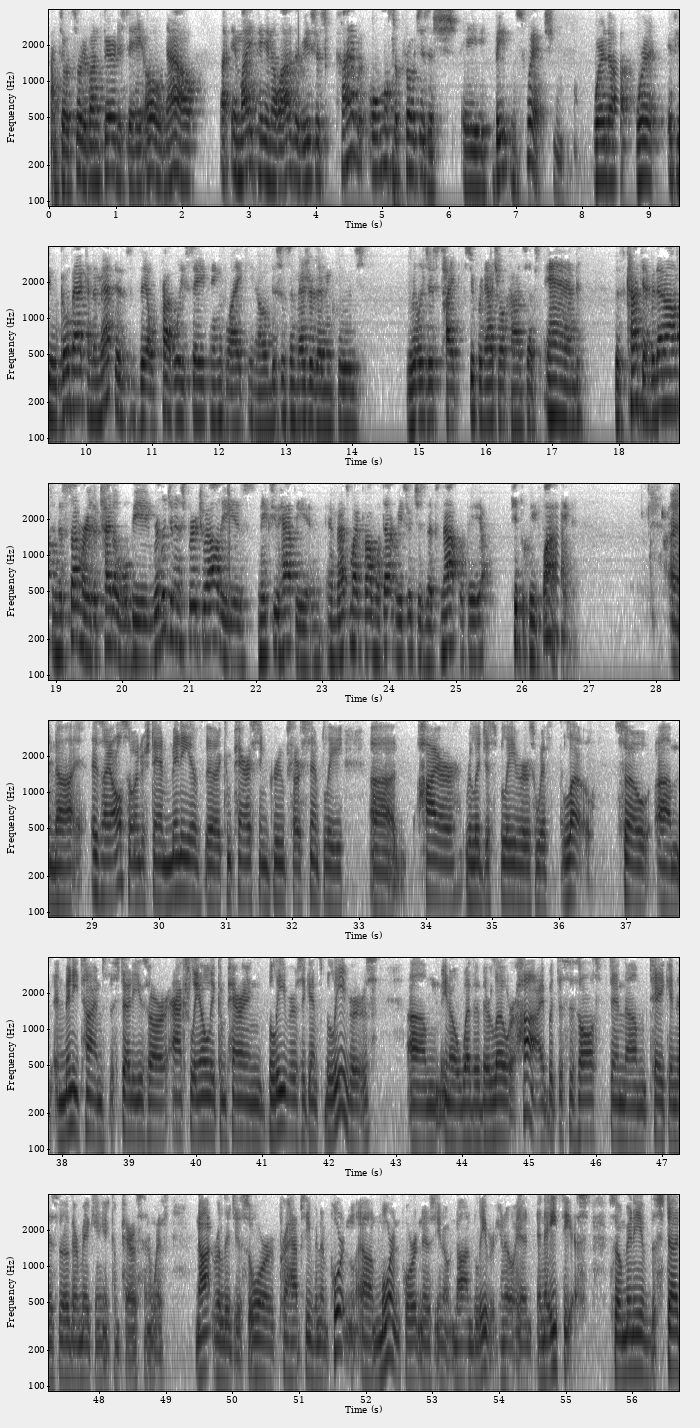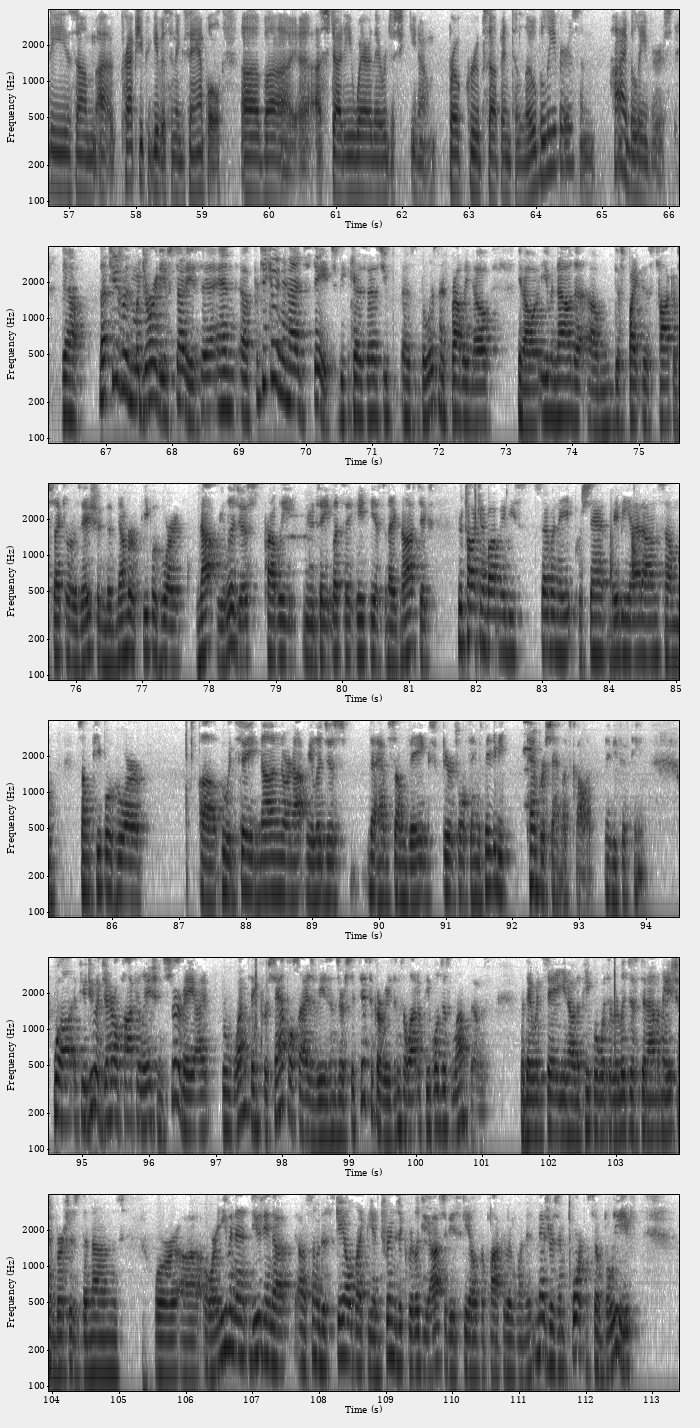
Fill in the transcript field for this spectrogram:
And so it's sort of unfair to say, oh, now, uh, in my opinion, a lot of the research kind of almost approaches a, sh- a bait and switch. Mm-hmm where the where if you go back in the methods, they'll probably say things like, you know, this is a measure that includes religious type supernatural concepts and this content. But then often the summary, the title will be religion and spirituality is makes you happy, and and that's my problem with that research is that's not what they typically find. And uh, as I also understand, many of the comparison groups are simply uh, higher religious believers with low. So, um, and many times the studies are actually only comparing believers against believers, um, you know, whether they're low or high, but this is often um, taken as though they're making a comparison with not religious or perhaps even important, uh, more important is, you know, non-believers, you know, an, an atheist. So many of the studies, um, uh, perhaps you could give us an example of uh, a study where they were just, you know, broke groups up into low believers and high believers. Yeah. That's usually the majority of studies, and uh, particularly in the United States, because as you, as the listeners probably know, you know, even now that um, despite this talk of secularization, the number of people who are not religious, probably you would say, let's say atheists and agnostics, you're talking about maybe seven, eight percent, maybe add on some some people who are uh, who would say none or not religious that have some vague spiritual things, maybe ten percent, let's call it, maybe fifteen. Well, if you do a general population survey, I, for one thing, for sample size reasons or statistical reasons, a lot of people just lump those. But they would say, you know, the people with a religious denomination versus the nones, or uh, or even using the, uh, some of the scales like the intrinsic religiosity scale is a popular one. It measures importance of belief,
